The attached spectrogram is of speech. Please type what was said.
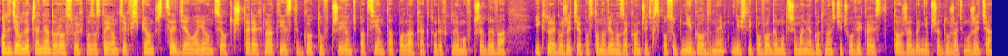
Oddział leczenia dorosłych pozostających w śpiączce, działający od czterech lat, jest gotów przyjąć pacjenta Polaka, który w Plymouth przebywa i którego życie postanowiono zakończyć w sposób niegodny, jeśli powodem utrzymania godności człowieka jest to, żeby nie przedłużać mu życia,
